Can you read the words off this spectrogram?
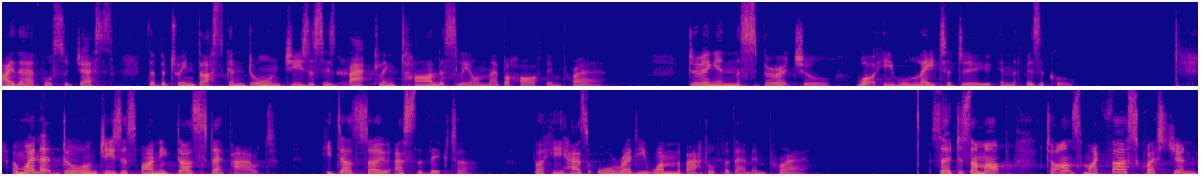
I therefore suggest that between dusk and dawn, Jesus is battling tirelessly on their behalf in prayer, doing in the spiritual what he will later do in the physical. And when at dawn Jesus finally does step out, he does so as the victor, for he has already won the battle for them in prayer. So, to sum up, to answer my first question,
